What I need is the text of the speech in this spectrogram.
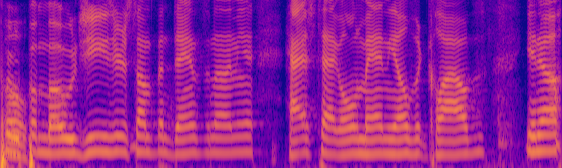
poop Oh. emojis or something dancing on you. Hashtag old man yells at clouds. You know,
